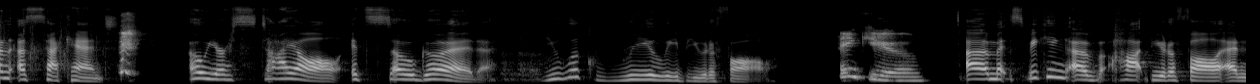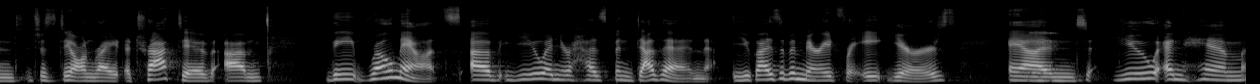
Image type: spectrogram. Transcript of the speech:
on a second. Oh, your style. It's so good. You look really beautiful. Thank you. Um, speaking of hot, beautiful, and just downright attractive, um, the romance of you and your husband, DeVon. You guys have been married for eight years, and mm. you and him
